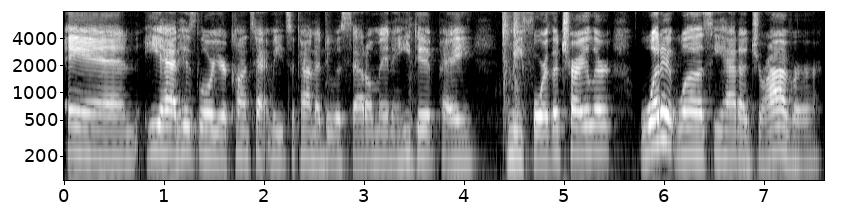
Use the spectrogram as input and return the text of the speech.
And he had his lawyer contact me to kind of do a settlement, and he did pay me for the trailer. What it was, he had a driver.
